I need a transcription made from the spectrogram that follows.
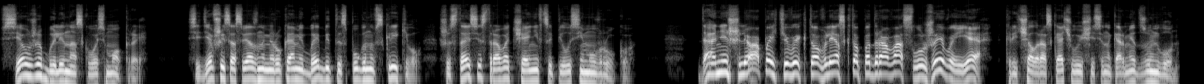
Все уже были насквозь мокрые. Сидевший со связанными руками Бэббит испуганно вскрикивал, Шестая сестра в отчаянии вцепилась ему в руку. «Да не шлепайте вы, кто в лес, кто по дрова, служивые!» — кричал раскачивающийся на корме Цзунь-Лун.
